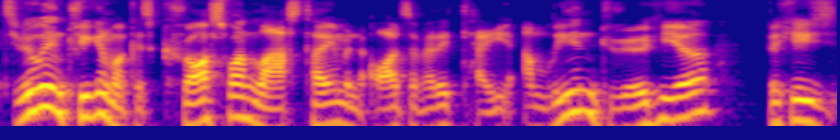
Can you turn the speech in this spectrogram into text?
It's a really intriguing one because Kross won last time and the odds are very tight. I'm leaning Drew here because,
